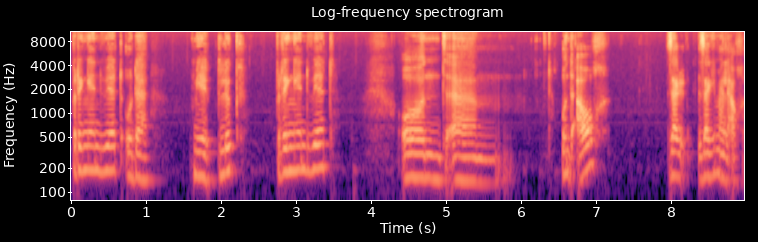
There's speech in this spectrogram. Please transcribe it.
bringen wird oder mir Glück bringen wird. Und, ähm, und auch, sag, sag ich mal, auch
